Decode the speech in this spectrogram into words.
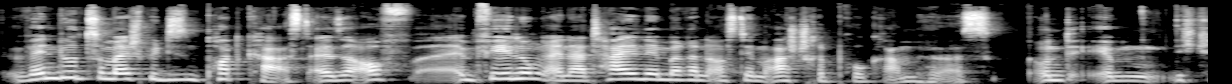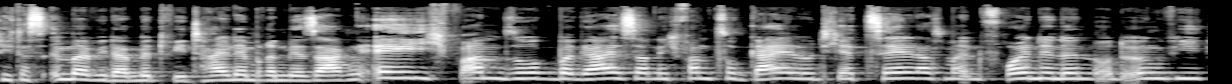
Wenn du zum Beispiel diesen Podcast, also auf Empfehlung einer Teilnehmerin aus dem Arschtritt-Programm hörst, und ähm, ich kriege das immer wieder mit, wie Teilnehmerinnen mir sagen, ey, ich fand so begeistert und ich fand so geil und ich erzähle das meinen Freundinnen und irgendwie,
